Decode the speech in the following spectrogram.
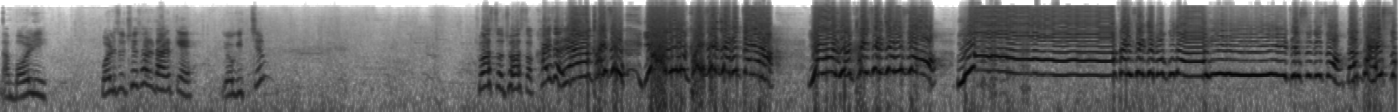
난 멀리. 멀리서 최선을 다할게. 여기쯤? 좋았어, 좋았어. 카이사, 야, 카이사! 야, 카이사 잡았다, 야! 야, 내가 카이사 잡았어! 으아! 카이사 잡았구나! 히, 됐어, 됐어. 난 다 했어!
